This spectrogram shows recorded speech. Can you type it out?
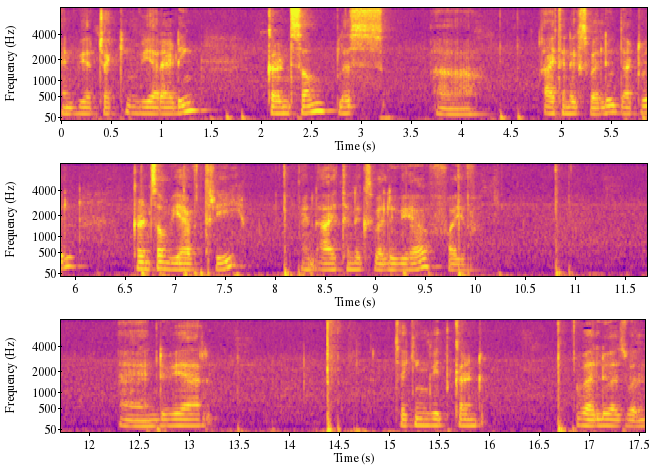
and we are checking we are adding current sum plus uh, ith index value. That will current sum we have 3 and ith index value we have 5 and we are checking with current value as well.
